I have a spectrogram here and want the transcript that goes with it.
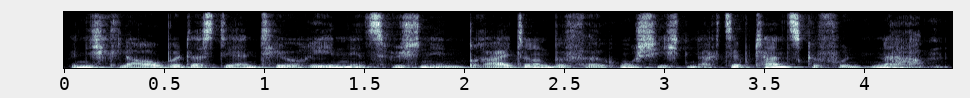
wenn ich glaube, dass deren Theorien inzwischen in breiteren Bevölkerungsschichten Akzeptanz gefunden haben.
